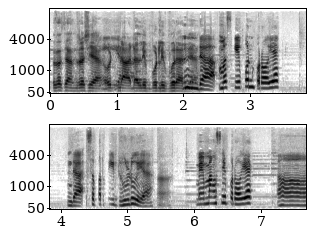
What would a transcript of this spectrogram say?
terus jalan terus ya Iya. udah ada libur-liburan ya Enggak, meskipun proyek enggak seperti dulu ya. Ah. Memang sih proyek eh,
